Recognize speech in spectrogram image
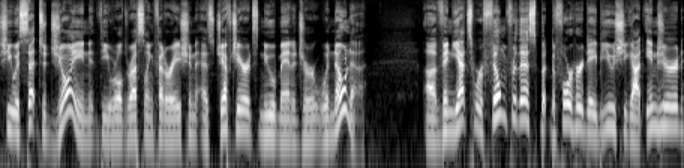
she was set to join the World Wrestling Federation as Jeff Jarrett's new manager, Winona. Uh, vignettes were filmed for this, but before her debut, she got injured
